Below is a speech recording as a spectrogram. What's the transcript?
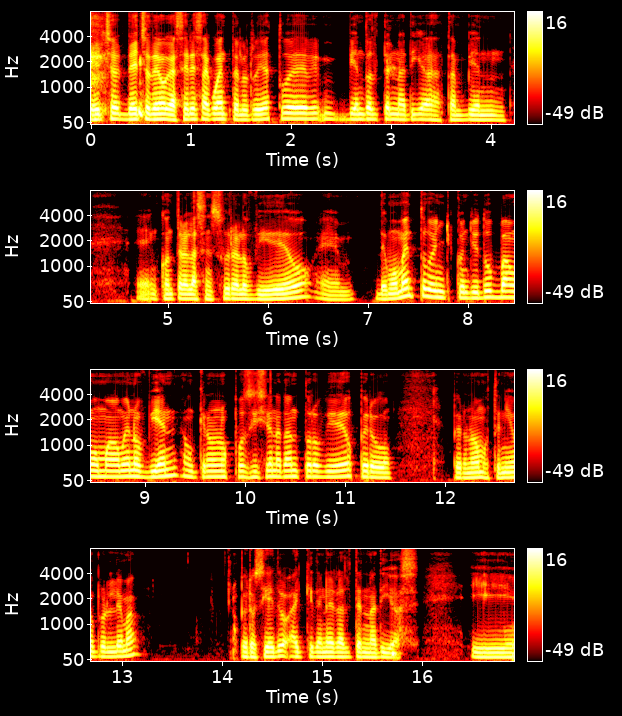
de, hecho, de, hecho, tengo que hacer esa cuenta. El otro día estuve viendo alternativas también en contra de la censura de los videos. Em, de momento con, YouTube vamos más o menos bien, aunque no nos posiciona tanto los videos, pero, pero no hemos tenido problemas. Pero sí hay, que tener alternativas. Y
